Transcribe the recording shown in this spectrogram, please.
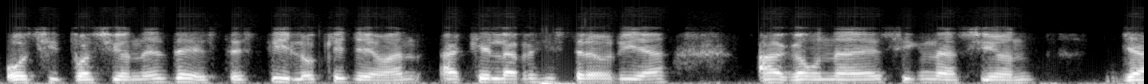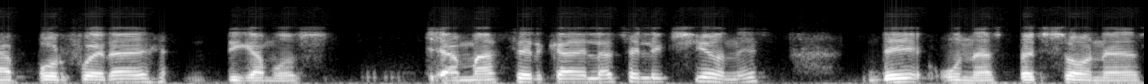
o situaciones de este estilo que llevan a que la registraduría haga una designación ya por fuera, digamos, ya más cerca de las elecciones, de unas personas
